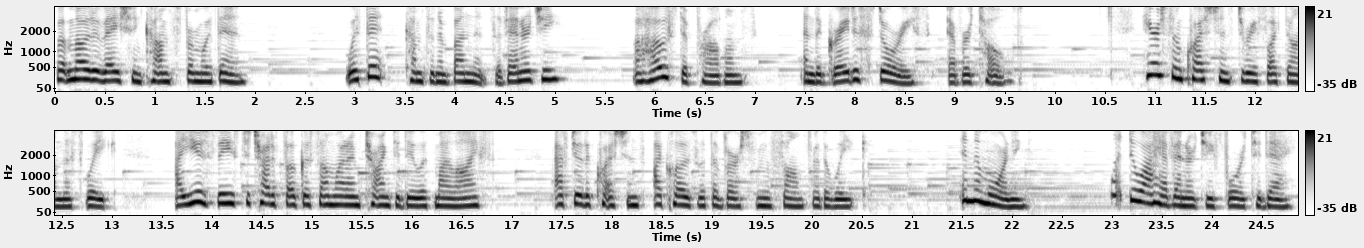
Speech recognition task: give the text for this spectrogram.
but motivation comes from within. With it comes an abundance of energy, a host of problems, and the greatest stories ever told. Here are some questions to reflect on this week. I use these to try to focus on what I'm trying to do with my life. After the questions, I close with a verse from the psalm for the week. In the morning, what do I have energy for today?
